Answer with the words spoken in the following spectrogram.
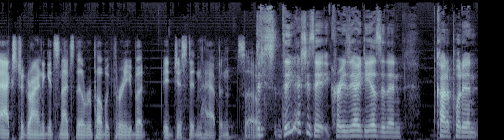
axe to grind against Knights of the Old Republic 3, but it just didn't happen." So Did he, did he actually say crazy ideas and then kind of put in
